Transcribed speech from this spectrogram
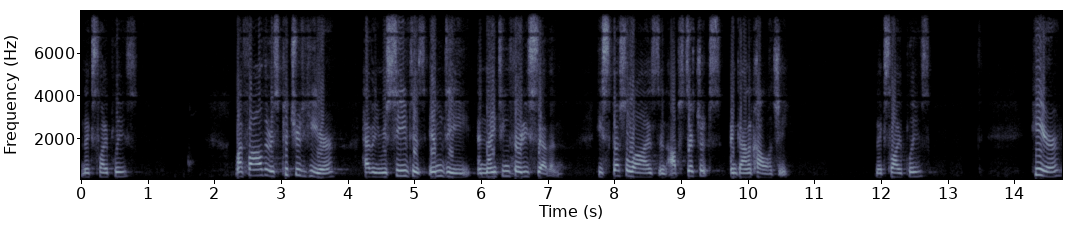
Next slide, please. My father is pictured here having received his MD in 1937. He specialized in obstetrics and gynecology. Next slide, please. Here,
